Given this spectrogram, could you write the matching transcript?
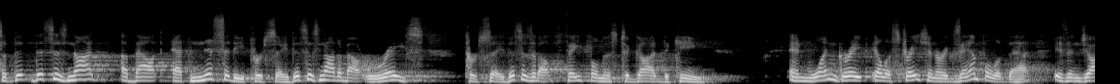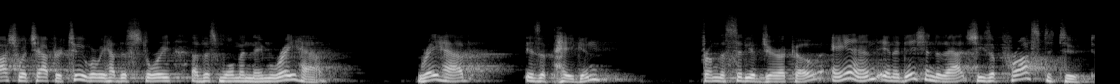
So th- this is not about ethnicity per se. This is not about race per se. This is about faithfulness to God the King. And one great illustration or example of that is in Joshua chapter 2, where we have this story of this woman named Rahab. Rahab is a pagan from the city of Jericho, and in addition to that, she's a prostitute.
